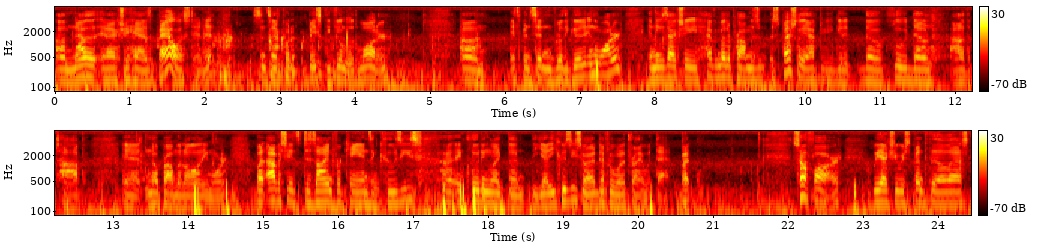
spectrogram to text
um, now that it actually has ballast in it, since I put it, basically filled it with water, um, it's been sitting really good in the water. And these actually haven't been a problem, especially after you get it, the fluid down out of the top. No problem at all anymore. But obviously, it's designed for cans and koozies, uh, including like the, the Yeti koozie. So I definitely want to try it with that. But so far, we actually we spent the last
